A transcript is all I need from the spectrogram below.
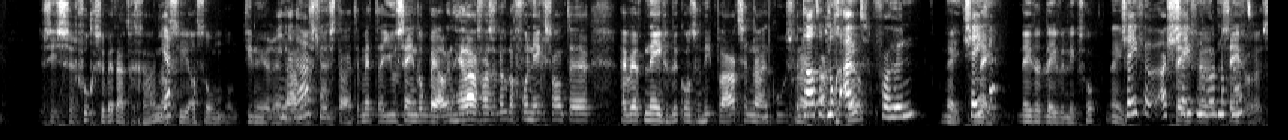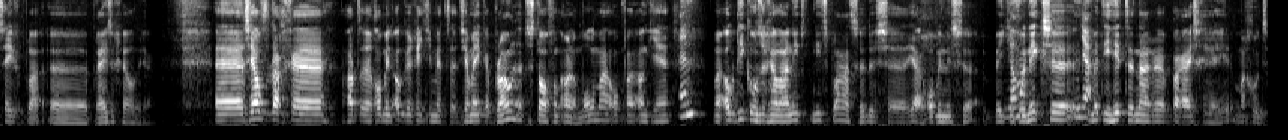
Dus die is uh, vroeg zijn bed uitgegaan Ja. als hij als om, om tien uur daar moest starten met uh, Usain Bolt. En helaas was het ook nog voor niks, want hij werd negende, kon zich niet plaatsen na een koers vanuit Betaalt het nog uit voor hun? Nee. Zeven? Nee, nee, dat levert niks op. Nee. Zeven? Als je zevende wordt nog zeven, net? Zeven eh, prijzen gelden, ja. Eh, zelfde dag eh, had Robin ook een ritje met Jamaica Brown uit de stal van Arno Mollema op uh. En? Maar ook die kon zich helaas niet, niet plaatsen. Dus uh, ja, Robin is uh, een beetje Jammer. voor niks uh, Ja. met die hitte naar uh, Parijs gereden. Maar goed.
